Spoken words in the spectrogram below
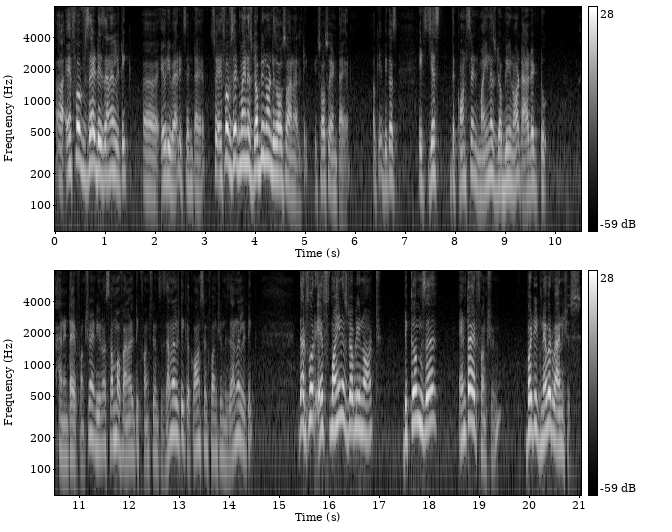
uh, f of z is analytic uh, everywhere it is entire. So f of z minus w naught is also analytic it is also entire okay? Because it is just the constant minus w naught added to an entire function. And you know sum of analytic functions is analytic a constant function is analytic. Therefore f minus w naught becomes a entire function but it never vanishes.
